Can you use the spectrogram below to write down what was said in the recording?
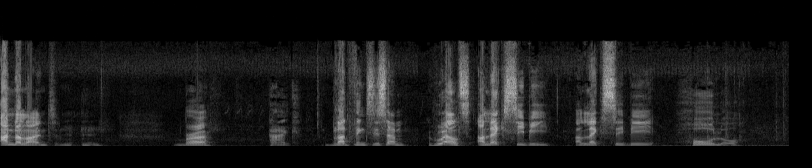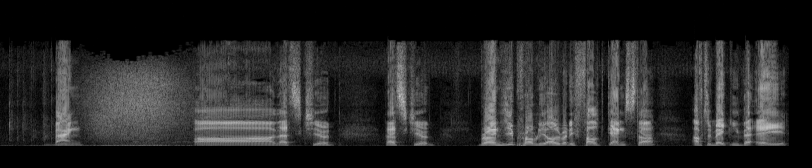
underlined. Bruh. Hag. Blood thinks he's him. Who else? Alexi B. Alexi B. Holo. Bang. Ah, that's cute. That's cute. Bro, and he probably already felt gangster after making the A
